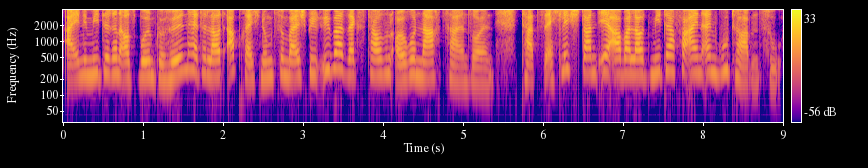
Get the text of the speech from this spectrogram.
Eine Mieterin aus Bulmke-Hüllen hätte laut Abrechnung zum Beispiel über 6000 Euro nachzahlen sollen. Tatsächlich stand ihr aber laut Mieterverein ein Guthaben zu.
